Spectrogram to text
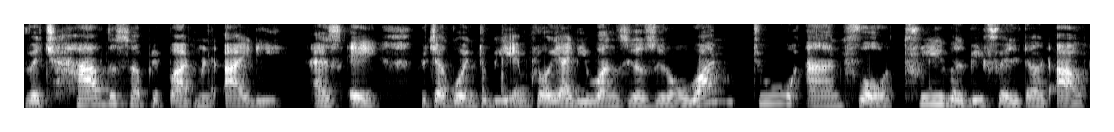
which have the subdepartment ID as A, which are going to be employee ID 1001, 2, and 4. 3 will be filtered out.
